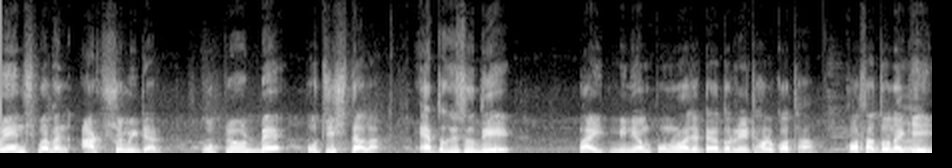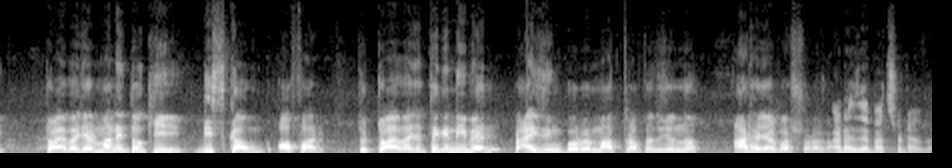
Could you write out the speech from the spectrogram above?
রেঞ্জ পাবেন আটশো মিটার। উপরে উঠবে পঁচিশ তালা। এত কিছু দিয়ে। ভাই মিনিমাম পনেরো হাজার টাকা তো রেট হওয়ার কথা। কথা তো নাকি? টয় বাজার মানে তো কি? ডিসকাউন্ট অফার তো টয় বাজার থেকে নেবেন প্রাইজিং পড়বে মাত্র আপনাদের জন্য আট হাজার পাঁচশো টাকা। আট হাজার পাঁচশো টাকা।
